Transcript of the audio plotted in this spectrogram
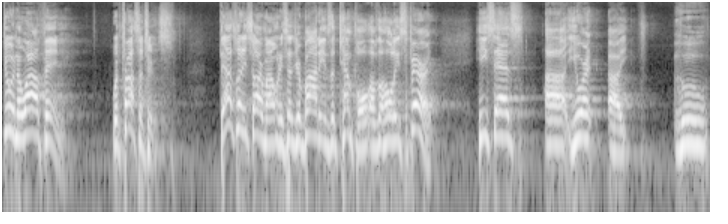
doing the wild thing with prostitutes. That's what he's talking about when he says your body is a temple of the Holy Spirit. He says, uh, you are, uh, who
